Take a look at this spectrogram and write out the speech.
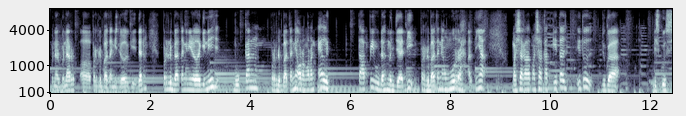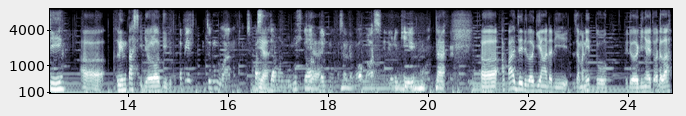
benar-benar eh, perdebatan ideologi dan perdebatan ideologi ini bukan perdebatannya orang-orang elit, tapi udah menjadi perdebatan yang murah. Artinya masyarakat-masyarakat kita itu juga diskusi eh, lintas ideologi gitu. tapi itu duluan pas Iya. zaman dulu sudah Iya. dari masyarakat bawah bahas ideologi Hmm. Nah. Eh, apa aja ideologi yang ada di zaman itu? Ideologinya itu adalah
